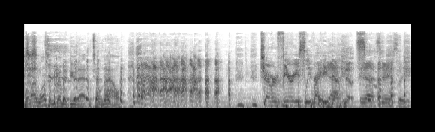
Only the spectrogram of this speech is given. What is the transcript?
Well, I wasn't going to do that until now. Trevor furiously writing yeah. down notes. Yeah, seriously.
